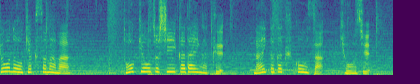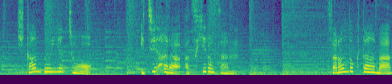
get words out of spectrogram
今日のお客様は東京女子医科大学内科学講座教授機関分野長市原敦弘さん。サロンドクターは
